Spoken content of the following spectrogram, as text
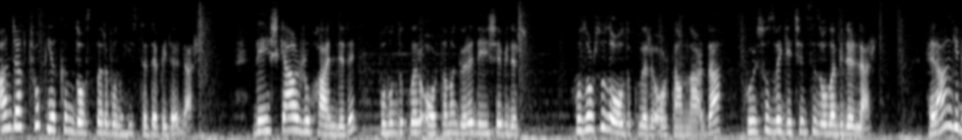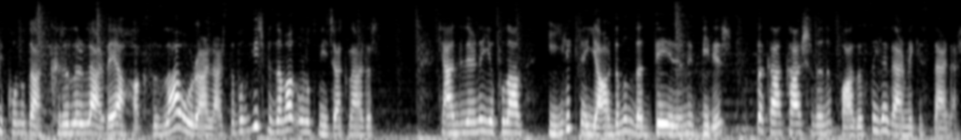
Ancak çok yakın dostları bunu hissedebilirler. Değişken ruh halleri bulundukları ortama göre değişebilir. Huzursuz oldukları ortamlarda huysuz ve geçimsiz olabilirler. Herhangi bir konuda kırılırlar veya haksızlığa uğrarlarsa bunu hiçbir zaman unutmayacaklardır kendilerine yapılan iyilik ve yardımın da değerini bilir, mutlaka karşılığını fazlasıyla vermek isterler.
